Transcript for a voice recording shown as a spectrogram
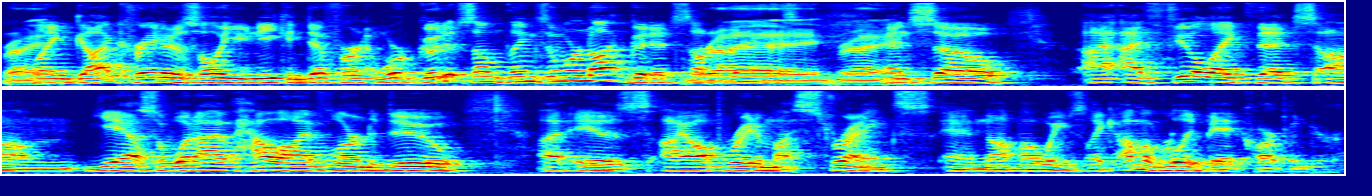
Right. like god created us all unique and different and we're good at some things and we're not good at some things Right, right. and so I, I feel like that um, yeah so what i how i've learned to do uh, is i operate in my strengths and not my weaknesses like i'm a really bad carpenter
